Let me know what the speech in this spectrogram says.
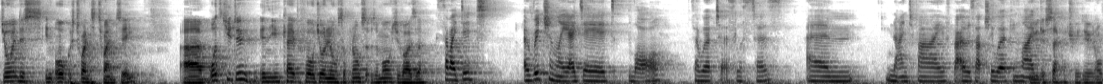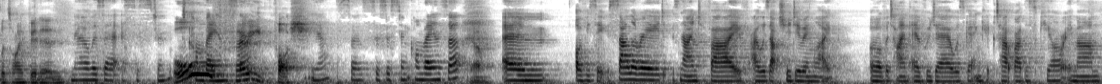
joined us in August 2020. Uh, what did you do in the UK before joining Allsop and Allsop as a mortgage advisor? So I did originally. I did law. So I worked at a solicitor's, um, nine to five. But I was actually working you like were the secretary doing all the typing and no, I was an assistant oh, conveyancer. very posh. Yeah, so it's assistant conveyancer. Yeah. Um, obviously it was salaried. It was nine to five. I was actually doing like overtime every day. I was getting kicked out by the security man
